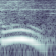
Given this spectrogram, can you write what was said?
Ooh.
